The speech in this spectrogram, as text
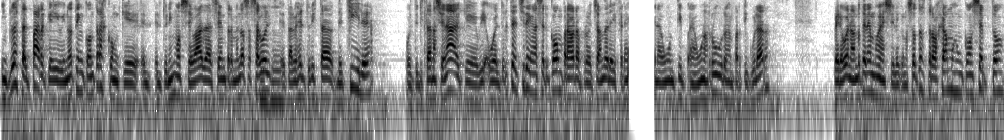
incluso hasta el parque, digo, y no te encontrás con que el, el turismo se vaya al centro de Mendoza, salvo el- eh, tal vez el turista de Chile, o el turista nacional, que, o el turista de Chile que viene a hacer compras ahora aprovechando la diferencia en, algún tipo, en algunos rubros en particular. Pero bueno, no tenemos eso. Y lo que nosotros trabajamos es un concepto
